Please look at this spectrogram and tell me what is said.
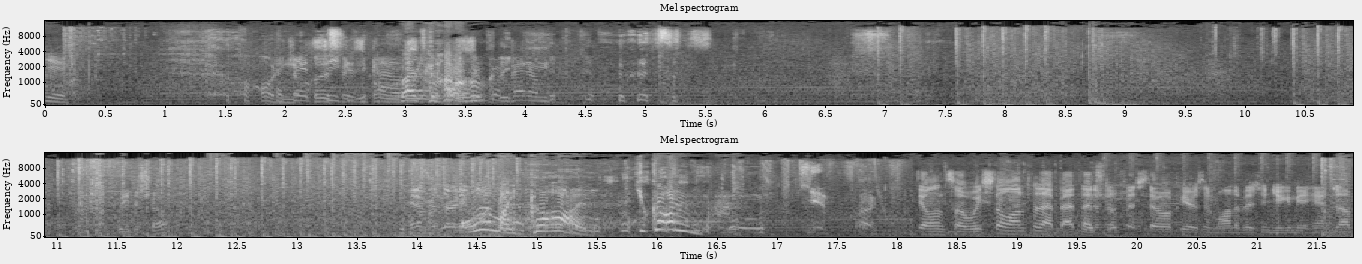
Yeah, Oh, I can't see because Kyle Let's go. Super Venom. this is... Oh my god! You got him! Yeah, fuck. Dylan, so we still on for that bet that if Mephisto appears in WandaVision, you give me a hand job?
